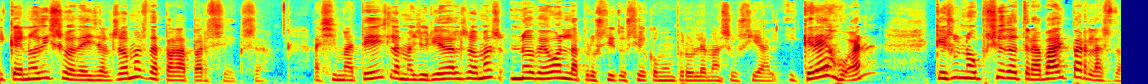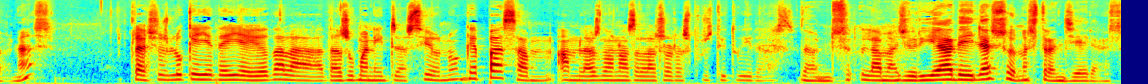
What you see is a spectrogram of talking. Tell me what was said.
i que no dissuadeix els homes de pagar per sexe. Així mateix, la majoria dels homes no veuen la prostitució com un problema social i creuen que és una opció de treball per les dones. Clar, això és el que ja deia jo de la deshumanització, no? Què passa amb, amb les dones aleshores prostituïdes? Doncs la majoria d'elles són estrangeres,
